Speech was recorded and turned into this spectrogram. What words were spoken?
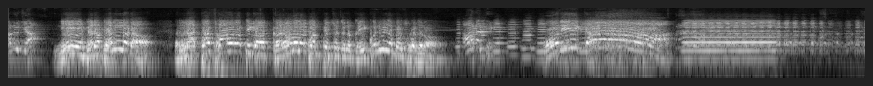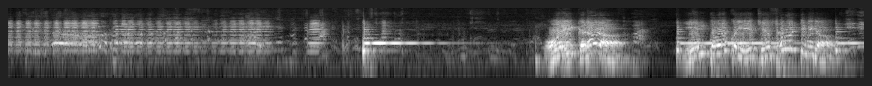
అనుజ నీ వినబెమ్మడ రథసారథిగా కరోళను పంపించదును కైకొనిళ్ళము సోదరా. ఓరి ఓరి కరాడా ఇంతవరకు ఏ చేస్తూ ఉంటివిరా ఇది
